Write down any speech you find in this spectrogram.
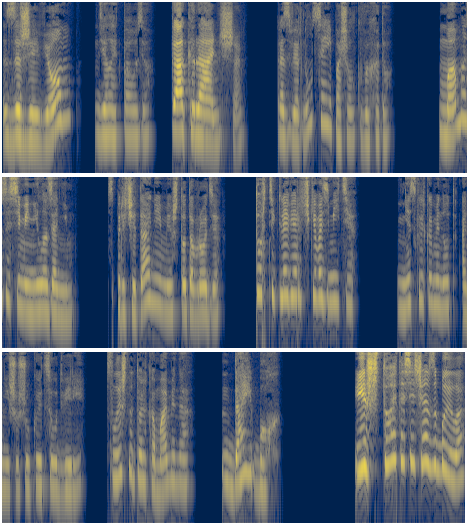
заживем, делает паузу, как раньше. Развернулся и пошел к выходу. Мама засеменила за ним. С причитаниями что-то вроде «Тортик для Верочки возьмите». Несколько минут они шушукаются у двери. Слышно только мамина «Дай бог». «И что это сейчас было?»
